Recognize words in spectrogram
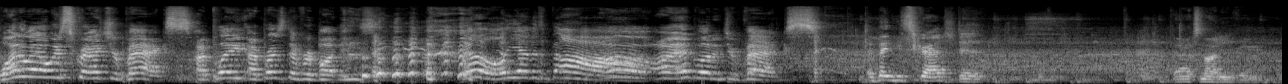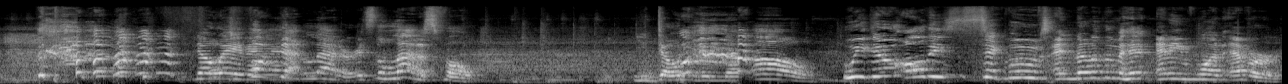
Why do I always scratch your backs? I play. I press different buttons. No, all you have is oh, ah, I headbutted your backs. and then you scratched it. That's not even. No way, man. Fuck that ladder. It's the ladder's fault. You don't even know. Oh, We do all these sick moves and none of them hit anyone ever.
